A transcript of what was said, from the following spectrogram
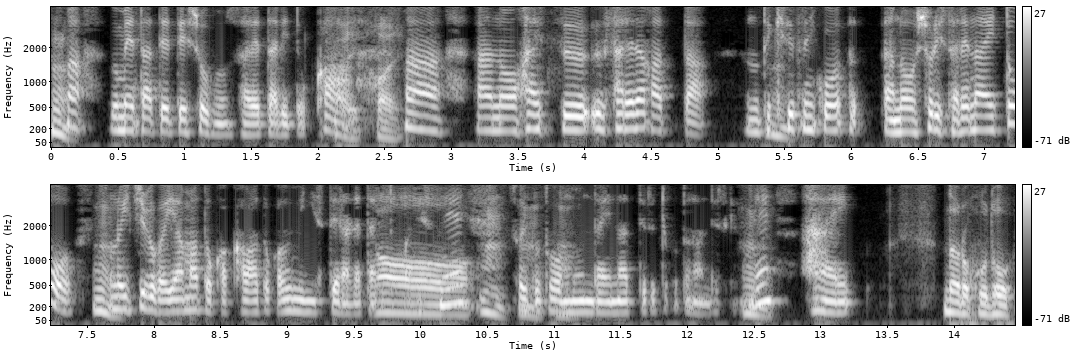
うんまあ、埋め立てて処分されたりとか、はいはい。まあ、あの、排出されなかった、あの適切にこう、あの、処理されないと、うんその一部が山とか川とか海に捨てられたりとかですね。あー。そういうことがんん問題になってるってことなんですけどね。はい。なるほど。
